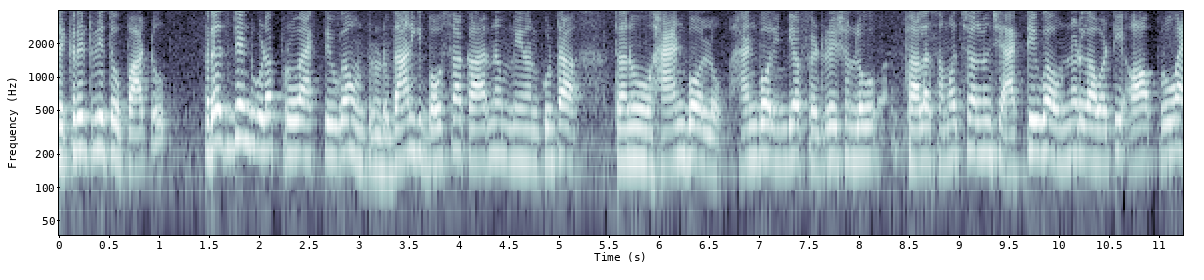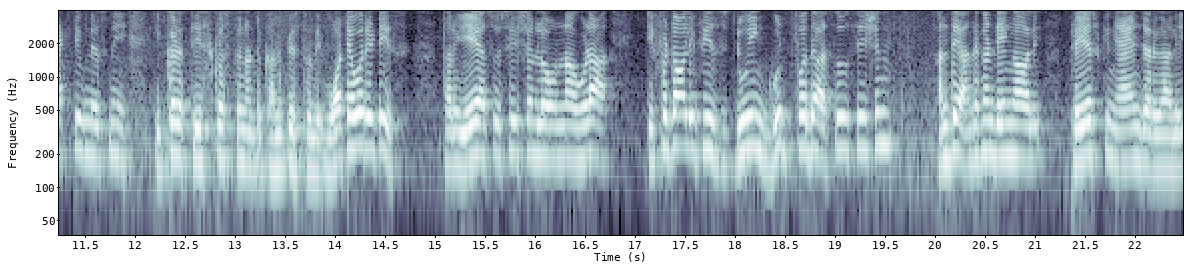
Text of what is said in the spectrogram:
సెక్రటరీతో పాటు ప్రెసిడెంట్ కూడా ప్రోయాక్టివ్గా ఉంటున్నాడు. దానికి బహుశా కారణం నేను అనుకుంటా తను హ్యాండ్బాల్లో హ్యాండ్బాల్ ఇండియా ఫెడరేషన్లో చాలా సంవత్సరాల నుంచి యాక్టివ్గా ఉన్నాడు కాబట్టి ఆ ప్రోయాక్టివ్నెస్ని ఇక్కడ తీసుకొస్తున్నట్టు కనిపిస్తుంది. వాట్ ఎవర్ ఇట్ ఈస్ తను ఏ అసోసియేషన్లో ఉన్నా కూడా if at all if is doing good for the association అంతే అంతకంటే ఏం కావాలి? ప్లేయర్స్కి న్యాయం జరగాలి.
